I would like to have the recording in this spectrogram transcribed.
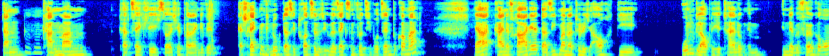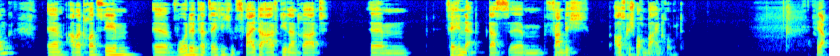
dann Mhm. kann man tatsächlich solche Parteien gewinnen. Erschreckend genug, dass sie trotzdem über 46 Prozent bekommen hat. Ja, keine Frage. Da sieht man natürlich auch die unglaubliche Teilung im, in der Bevölkerung. Ähm, aber trotzdem äh, wurde tatsächlich ein zweiter AfD-Landrat ähm, verhindert. Das ähm, fand ich ausgesprochen beeindruckend. Ja.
